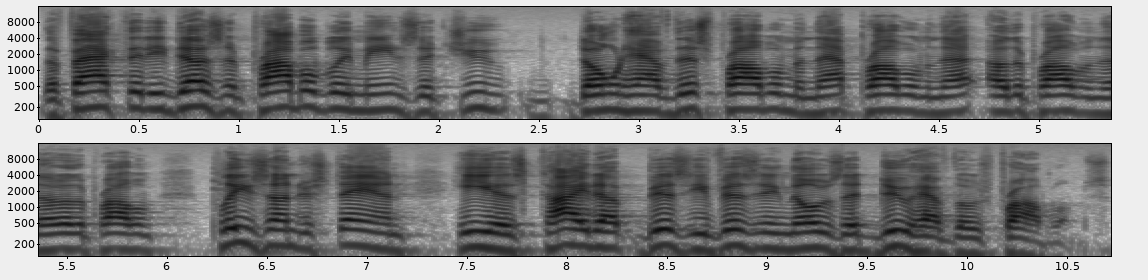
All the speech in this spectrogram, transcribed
The fact that he doesn't probably means that you don't have this problem and that problem and that other problem and that other problem. Please understand, he is tied up busy visiting those that do have those problems.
